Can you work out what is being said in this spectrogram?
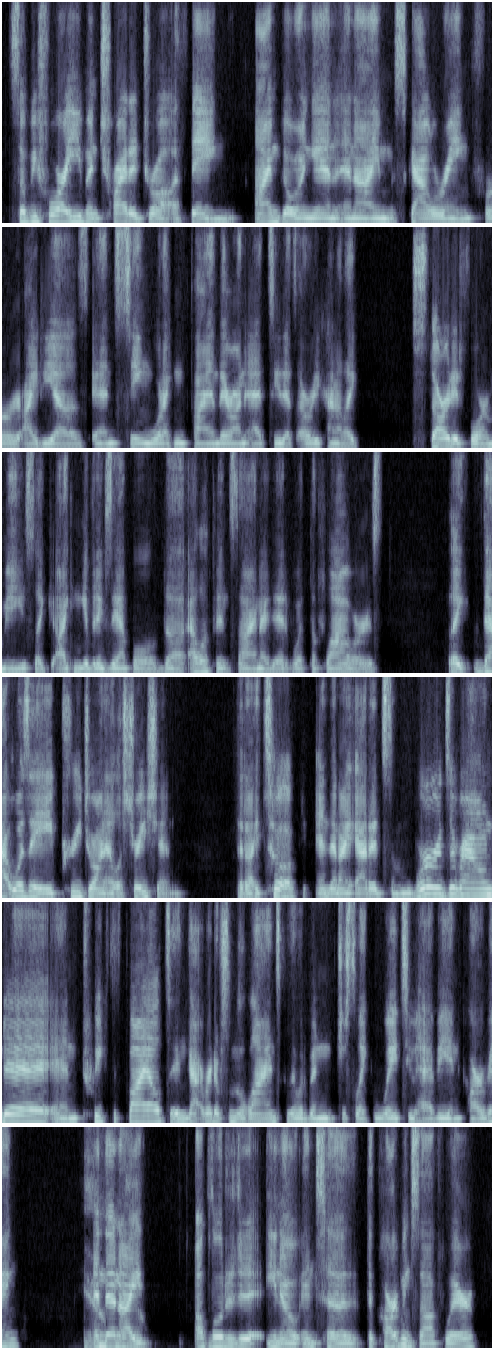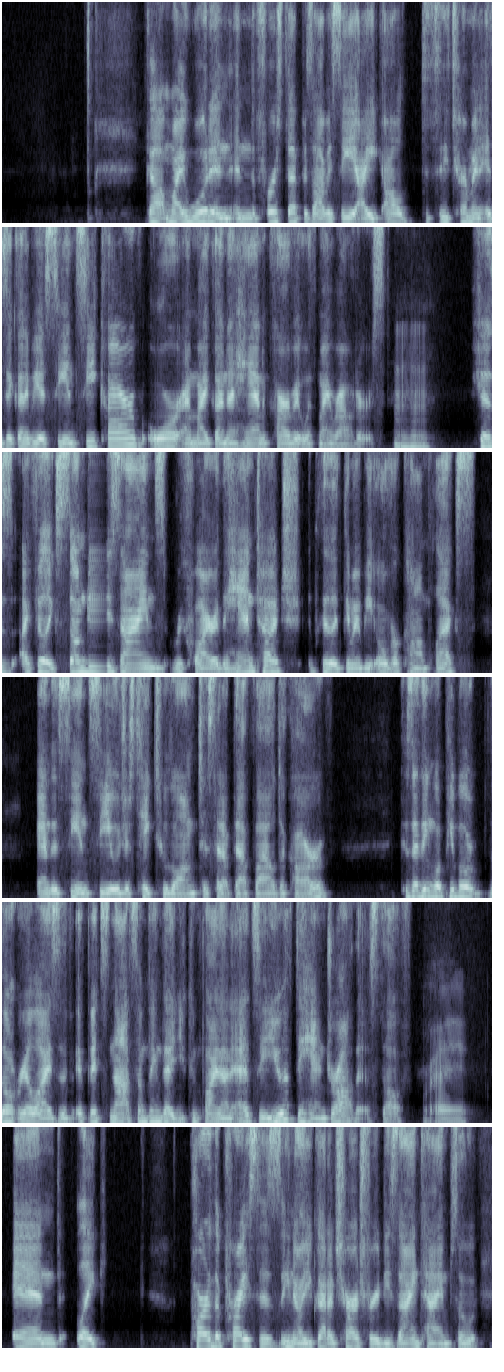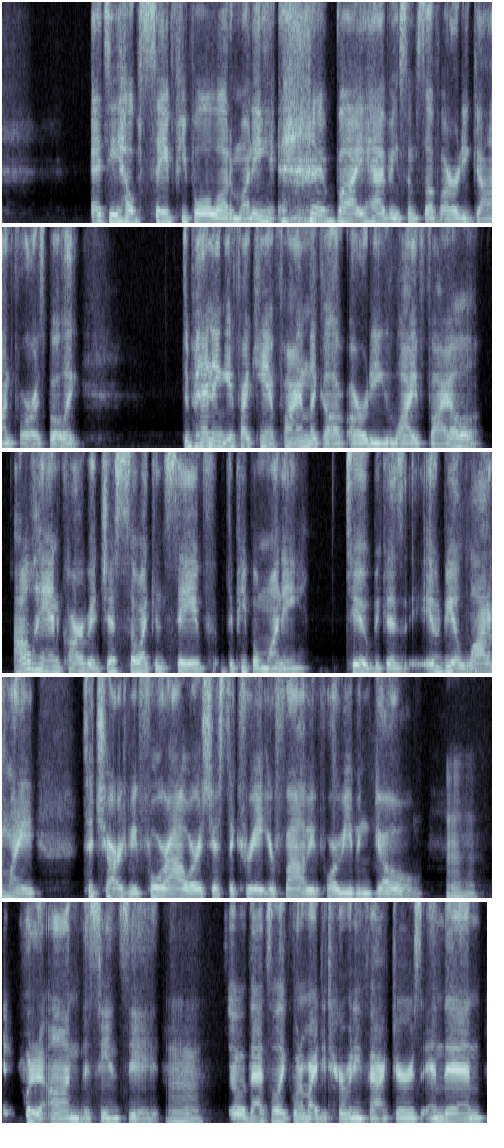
So before I even try to draw a thing, I'm going in and I'm scouring for ideas and seeing what I can find there on Etsy that's already kind of like started for me. It's like I can give an example. The elephant sign I did with the flowers, like that was a pre-drawn illustration that I took, and then I added some words around it and tweaked the file to, and got rid of some of the lines because it would have been just like way too heavy in carving. Yeah. And then I uploaded it, you know, into the carving software. Got my wood, and, and the first step is obviously I, I'll determine is it going to be a CNC carve or am I going to hand carve it with my routers? Mhm. because I feel like some designs require the hand touch because like they might be over complex, and the CNC it would just take too long to set up that file to carve. Because I think what people don't realize is if it's not something that you can find on Etsy, you have to hand draw this stuff, Right. and like part of the price is you know you got to charge for your design time. So Etsy helps save people a lot of money by having some stuff already gone for us, but like depending if I can't find like a already live file, I'll hand carve it just so I can save the people money too, because it would be a lot of money to charge me four hours just to create your file before we even go Mhm. and put it on the CNC. Mm. So that's like one of my determining factors. And then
